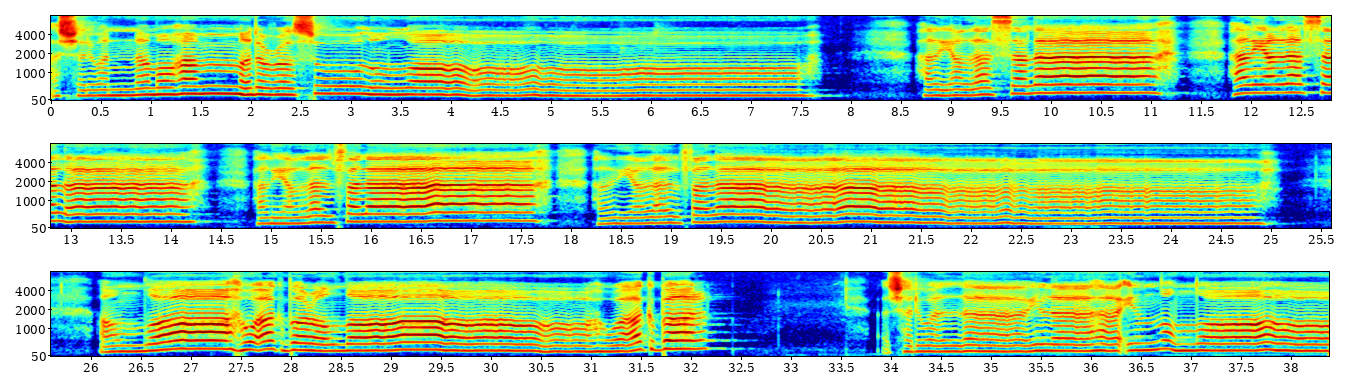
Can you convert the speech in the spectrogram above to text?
أشهد أن محمد رسول الله هل على الصلاة هل على الصلاة هل على الفلاح هل على الفلاح الله أكبر الله أكبر. أشهد أن لا إله إلا الله.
